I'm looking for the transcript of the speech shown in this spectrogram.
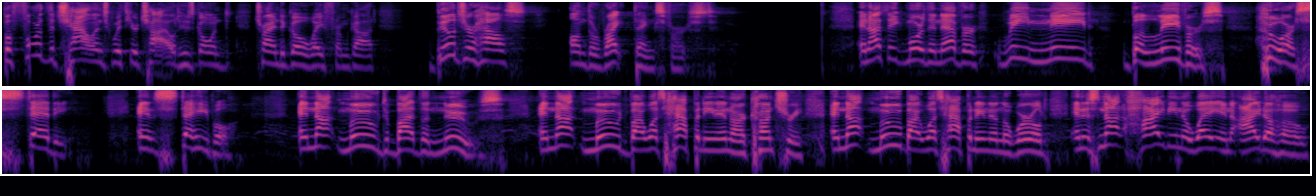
before the challenge with your child who's going trying to go away from God. Build your house on the right things first. And I think more than ever, we need believers who are steady and stable and not moved by the news and not moved by what's happening in our country and not moved by what's happening in the world. And it's not hiding away in Idaho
